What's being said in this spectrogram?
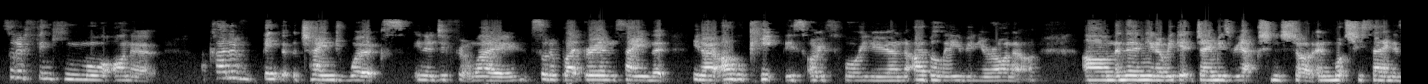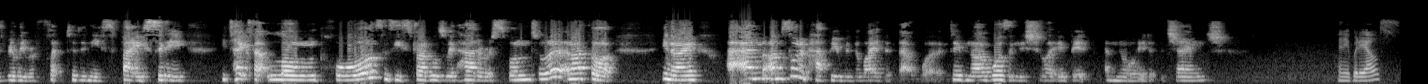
sort of thinking more on it, I kind of think that the change works in a different way. It's sort of like Brienne saying that, you know, I will keep this oath for you and I believe in your honour. Um, and then, you know, we get Jaime's reaction shot and what she's saying is really reflected in his face and he, he takes that long pause as he struggles with how to respond to it. And I thought, you know, I'm, I'm sort of happy with the way that that worked, even though I was initially a bit annoyed at the change. Anybody else?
